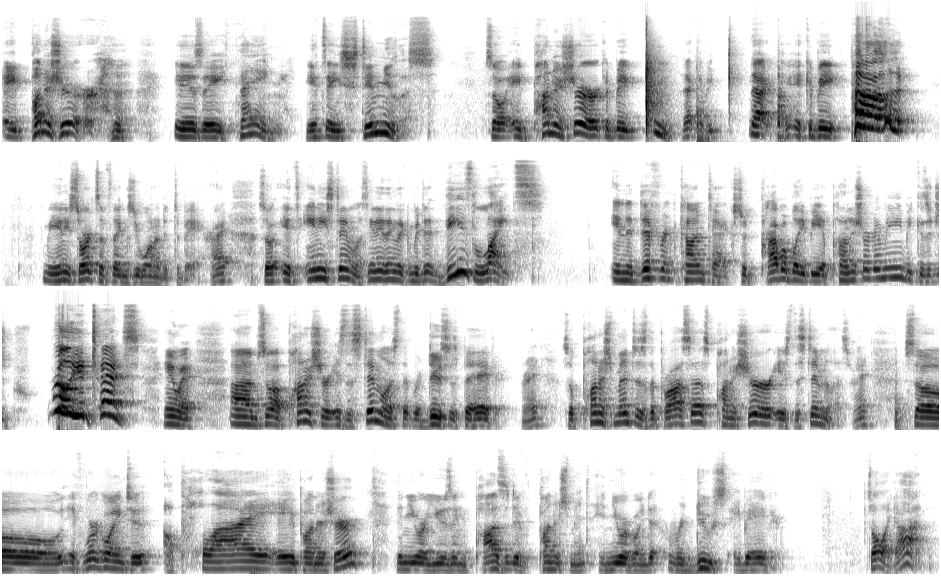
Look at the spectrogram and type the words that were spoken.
A punisher is a thing. It's a stimulus. So a punisher could be, mm, that could be, that, it could be, it be any sorts of things you wanted it to be, right? So it's any stimulus, anything that can be, these lights in a different context should probably be a punisher to me because it just really intense. Anyway, um, so a punisher is the stimulus that reduces behavior, right? So punishment is the process, punisher is the stimulus, right? So if we're going to apply a punisher, then you are using positive punishment and you are going to reduce a behavior. That's all I got.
